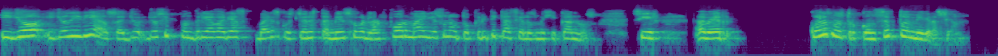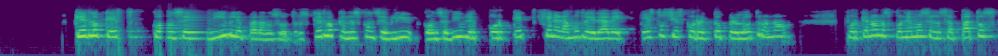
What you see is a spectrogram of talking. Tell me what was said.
yo, y yo diría, o sea, yo, yo sí pondría varias, varias cuestiones también sobre la forma y es una autocrítica hacia los mexicanos. Es decir, a ver, ¿cuál es nuestro concepto de migración? ¿Qué es lo que es concebible para nosotros? ¿Qué es lo que no es concebible? ¿Por qué generamos la idea de esto sí es correcto, pero el otro no? ¿Por qué no nos ponemos en los zapatos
